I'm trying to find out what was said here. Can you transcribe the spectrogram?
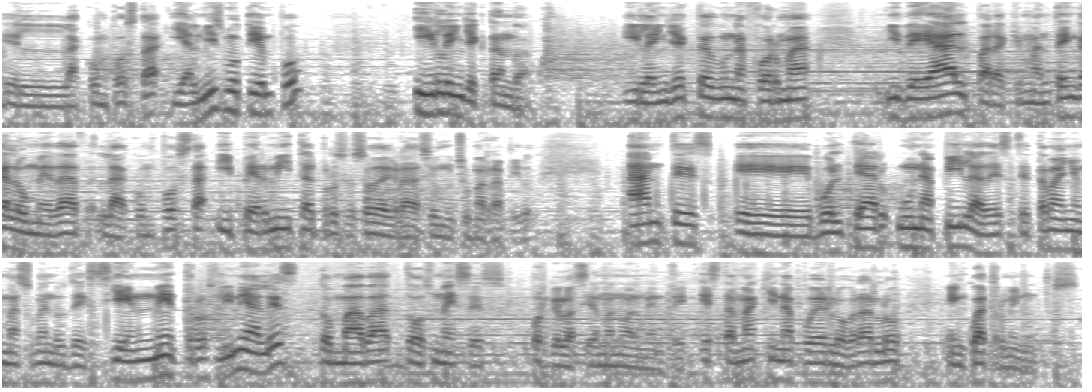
la composta y al mismo tiempo irle inyectando agua. Y la inyecta de una forma ideal para que mantenga la humedad la composta y permita el proceso de degradación mucho más rápido. Antes, eh, voltear una pila de este tamaño, más o menos de 100 metros lineales, tomaba dos meses porque lo hacía manualmente. Esta máquina puede lograrlo en cuatro minutos.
